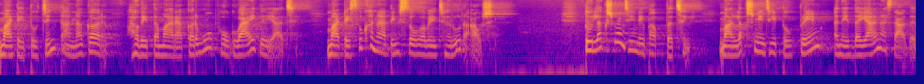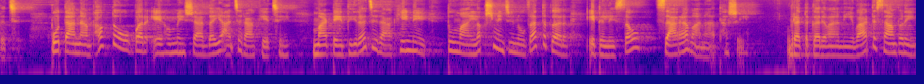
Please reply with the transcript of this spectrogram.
માટે તું ચિંતા ન કર. હવે તમારા કર્મો ભોગવાઈ ગયા છે. માટે સુખના દિવસો હવે જરૂર આવશે. તું લક્ષ્મીજીને ભક્ત છે. માં લક્ષ્મીજી તો પ્રેમ અને દયાના સાગર છે. પોતાના ભક્તો ઉપર એ હંમેશા દયા જ રાખે છે. માટે ધીરજ રાખીને તું માં લક્ષ્મીજીનું વ્રત કર, એટલે સૌ સારાવાના થશે. વ્રત કરવાની વાત સાંભળી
